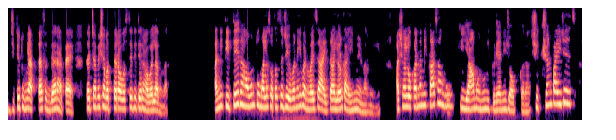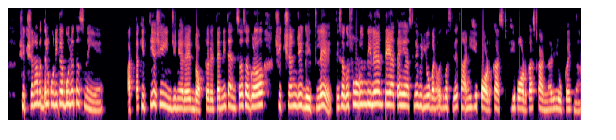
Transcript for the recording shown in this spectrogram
जिथे तुम्ही आता सध्या राहताय त्याच्यापेक्षा बत्तर अवस्थेत तिथे राहावं लागणार. आणि तिथे राहून तुम्हाला स्वतःचं जेवणही बनवायचं आयता आल्यावर काही मिळणार नाही अशा लोकांना मी का सांगू? की या म्हणून इकडे आणि जॉब करा. शिक्षण पाहिजेच. शिक्षणाबद्दल कोणी काय बोलतच नाहीये. आता किती असे इंजिनियर आहेत डॉक्टर आहेत त्यांनी त्यांचं सगळं शिक्षण जे घेतले ते सगळं सोडून दिले आणि ते आता हे असले व्हिडिओ बनवत बसलेत आणि हे पॉडकास्ट हे पॉडकास्ट काढणारी लोक आहेत ना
